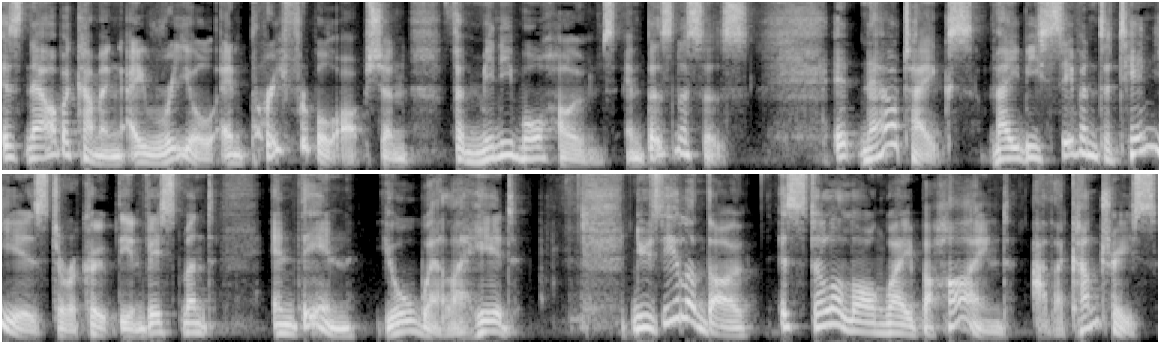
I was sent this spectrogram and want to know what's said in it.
is now becoming a real and preferable option for many more homes and businesses. It now takes maybe seven to 10 years to recoup the investment, and then you're well ahead. New Zealand, though, is still a long way behind other countries,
